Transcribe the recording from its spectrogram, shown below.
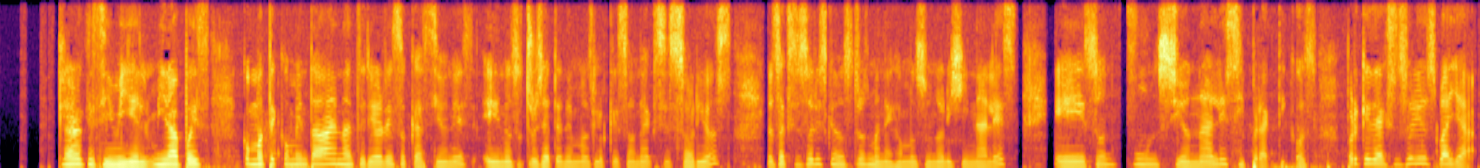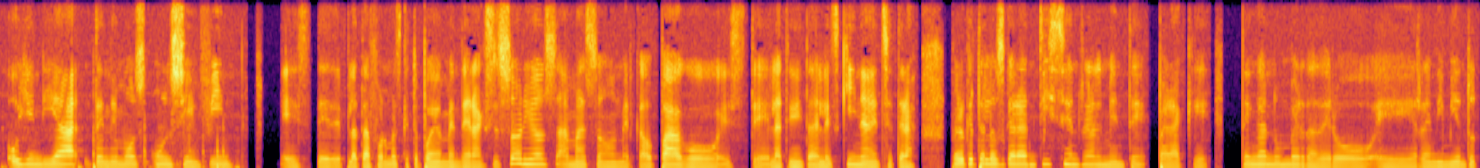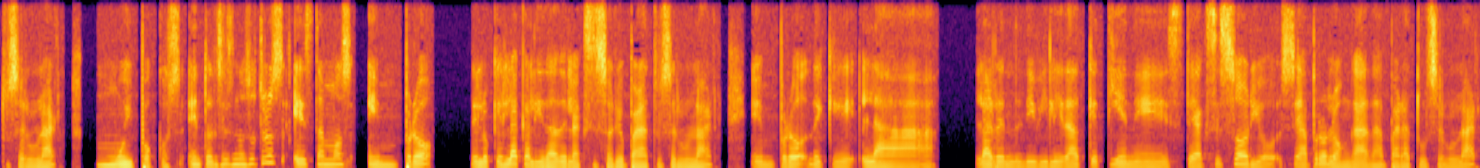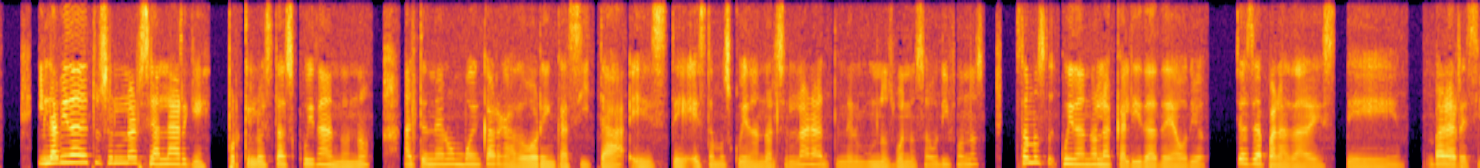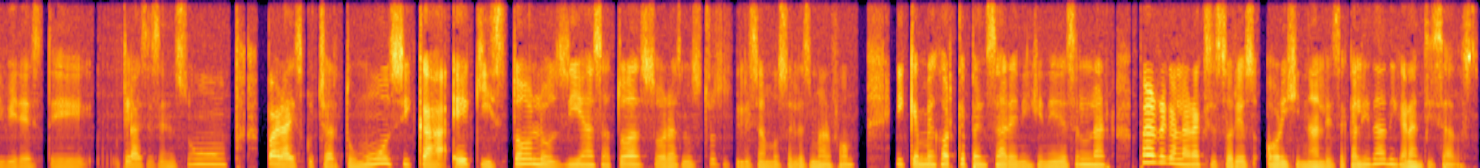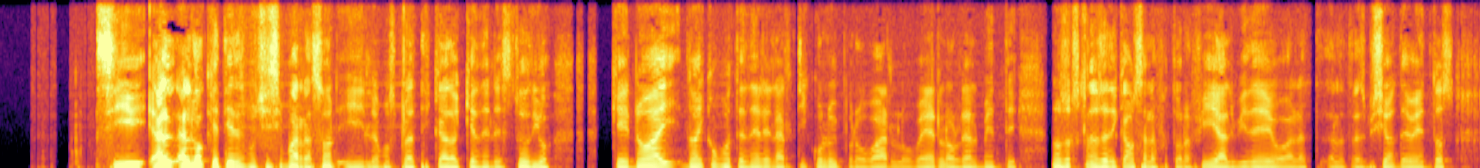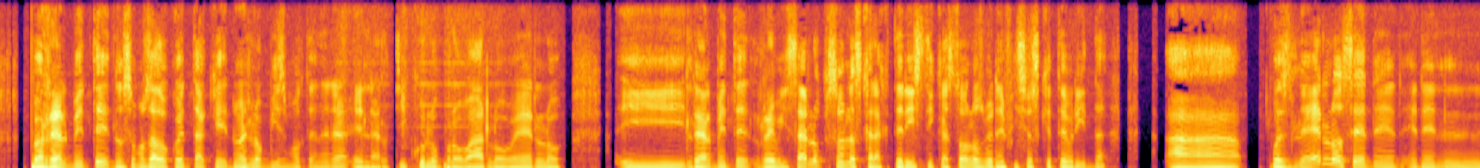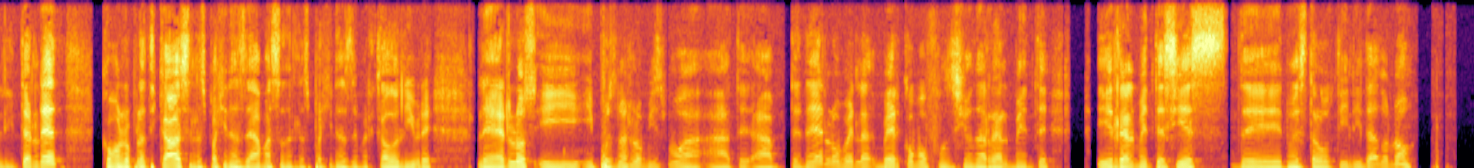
Claro que sí, Miguel. Mira, pues como te comentaba en anteriores ocasiones, eh, nosotros ya tenemos lo que son accesorios. Los accesorios que nosotros manejamos son originales, eh, son funcionales y prácticos, porque de accesorios, vaya, hoy en día tenemos un sinfín. Este, de plataformas que te pueden vender accesorios, Amazon, Mercado Pago, este, la tiendita de la esquina, etcétera, pero que te los garanticen realmente para que tengan un verdadero eh, rendimiento tu celular, muy pocos. Entonces nosotros estamos en pro de lo que es la calidad del accesorio para tu celular, en pro de que la, la rendibilidad que tiene este accesorio sea prolongada para tu celular y la vida de tu celular se alargue porque lo estás cuidando, ¿no? Al tener un buen cargador en casita, este, estamos cuidando al celular, al tener unos buenos audífonos, estamos cuidando la calidad de audio ya sea para dar este para recibir este clases en Zoom, para escuchar tu música, X, todos los días, a todas horas, nosotros utilizamos el smartphone y qué mejor que pensar en ingeniería celular para regalar accesorios originales de calidad y garantizados. Sí, algo que tienes muchísima razón y lo hemos platicado aquí en el estudio que no hay no hay como tener el artículo y probarlo, verlo realmente. Nosotros que nos dedicamos a la fotografía, al video, a la, transmisión de eventos, pues realmente nos hemos dado cuenta que no es lo mismo tener el artículo, probarlo, verlo y realmente revisar lo que son las características, todos los beneficios que te brinda a pues leerlos en, en, el internet, como lo platicabas en las páginas de Amazon, en las páginas de Mercado Libre, leerlos y, pues no es lo mismo a, a, tenerlo, ver, ver cómo funciona realmente y realmente si es de nuestra utilidad o no.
